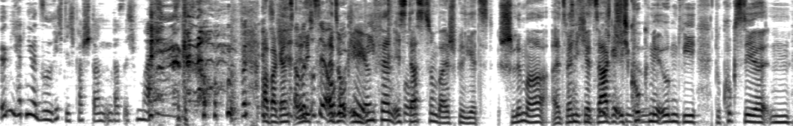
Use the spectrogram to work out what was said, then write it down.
irgendwie hat niemand so richtig verstanden, was ich meine, ich. Aber ganz Aber ehrlich, ist ja also okay. inwiefern ist So. das zum Beispiel jetzt schlimmer, als wenn Das ich jetzt sage, ich gucke mir irgendwie, du guckst dir ein,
